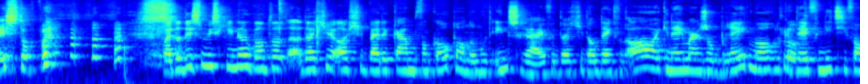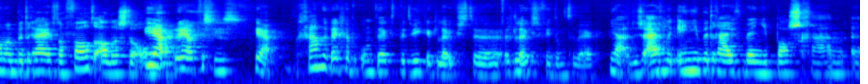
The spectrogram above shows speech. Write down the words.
in stoppen. Maar dat is misschien ook, want dat, dat je als je bij de Kamer van Koophandel moet inschrijven, dat je dan denkt van, oh, ik neem maar een zo breed mogelijke Klopt. definitie van mijn bedrijf, dan valt alles eronder. Ja, ja, precies. Ja. Gaandeweg heb ik ontdekt met wie ik het leukste, het leukste vind om te werken. Ja, dus eigenlijk in je bedrijf ben je pas gaan eh,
